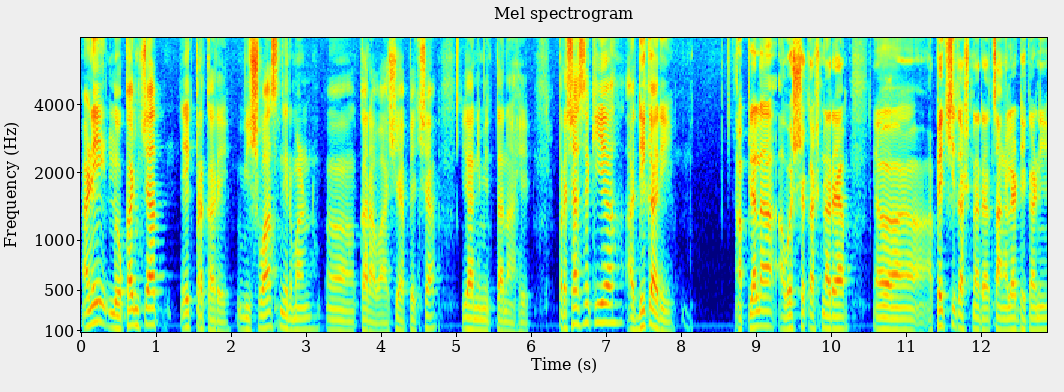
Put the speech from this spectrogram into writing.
आणि लोकांच्यात एक प्रकारे विश्वास निर्माण करावा अशी अपेक्षा या निमित्तानं आहे. प्रशासकीय अधिकारी आपल्याला आवश्यक असणाऱ्या अपेक्षित असणाऱ्या चांगल्या ठिकाणी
